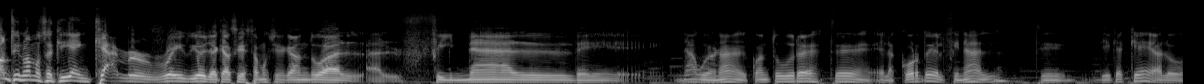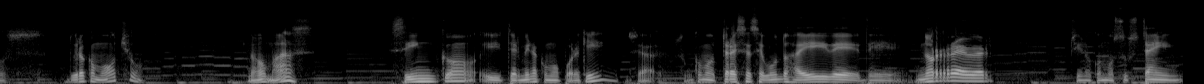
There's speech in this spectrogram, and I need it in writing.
Continuamos aquí en Camera Radio, ya casi estamos llegando al, al final de... Nah, nada, ¿cuánto dura este, el acorde del final? ¿Te llega qué? A los... dura como 8. No, más. 5 y termina como por aquí. O sea, son como 13 segundos ahí de... de no reverb, sino como sustain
